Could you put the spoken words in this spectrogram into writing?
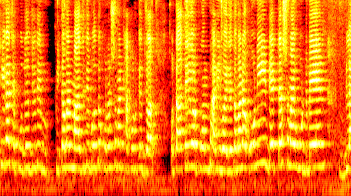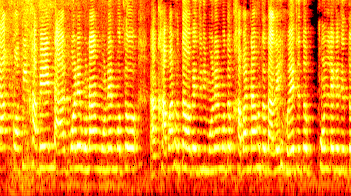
ঠিক আছে পুজো যদি প্রীতমের মা যদি বলতো কোনো সময় ঠাকুরকে জল তাতেই ওর পন ভারী হয়ে যেত। মানে উনি দেড়টার সময় উঠবেন ব্ল্যাক কফি খাবেন, তারপরে ওনার মনের মতো খাবার হতে হবে, যদি মনের মতো খাবার না হতো তাহলেই হয়ে যেত, ফোন লেগে যেত।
